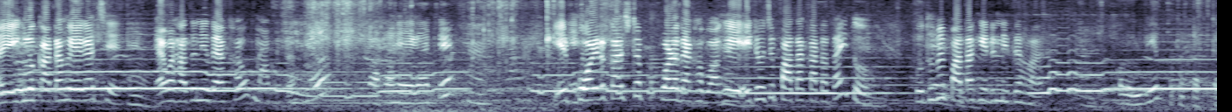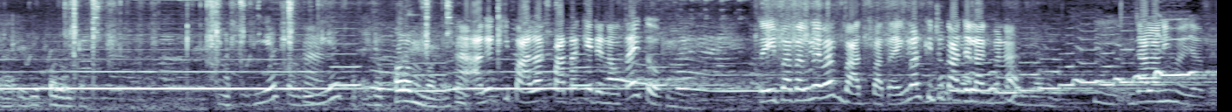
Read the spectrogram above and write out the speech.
আর এইগুলো কাটা হয়ে গেছে? হ্যাঁ। একবার হাতে নিয়ে দেখাও মাপটা। এগুলো কাটা হয়ে গেছে। হ্যাঁ। এর পরের কাজটা পরে দেখাবো। আগে এটা হচ্ছে পাতা কাটা তাই তো? প্রথমে পাতা কেটে নিতে হয়। ফরম দিয়ে পাতা কাটতে হয় এই যে ফরমটা মাটি দিয়ে ফরম হ্যাঁ। দিয়ে পাতা এটা ফরম বলে। হ্যাঁ আগে কি পাতা পাতা কেটে নাও তাই তো? তো এই পাতাগুলো এবার বাদ পাতা এগুলো আর কিছু কাজে লাগবে না। জ্বালানি হয়ে যাবে।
